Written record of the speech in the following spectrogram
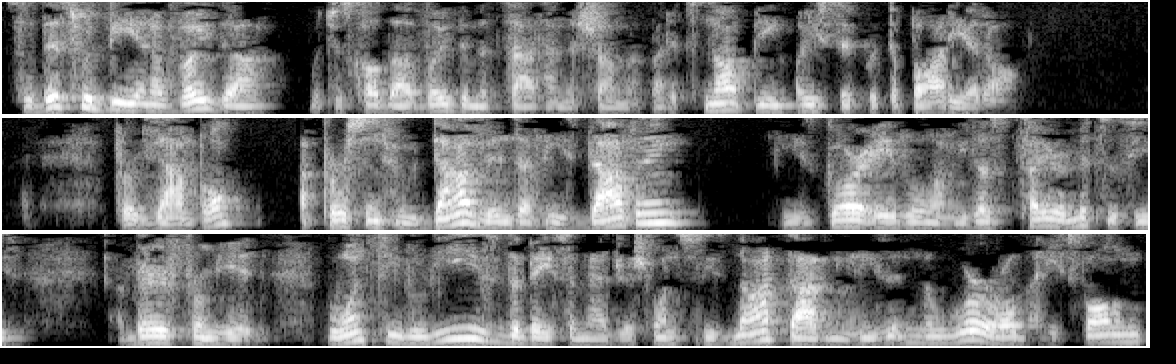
So this would be an avoida, which is called the avoida mitzad haneshama, but it's not being oisik with the body at all. For example, a person who davens and he's davening, he's gar edelon, he does Torah mitzvahs, he's very firm yid. But once he leaves the base of medrash, once he's not davening, he's in the world, and he's fallen,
